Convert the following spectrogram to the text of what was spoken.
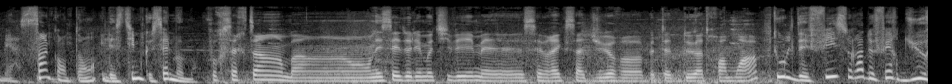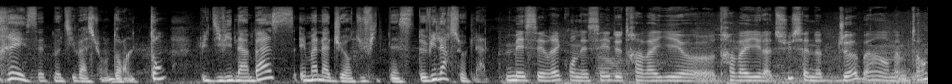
mais à 50 ans, il estime que c'est le moment. Pour certains, ben, on essaye de les motiver, mais c'est vrai que ça dure euh, peut-être deux à trois mois. Tout le défi sera de faire durer cette motivation dans le temps. Ludivine Abbas est manager du fitness de Villars-sur-Glane. Mais c'est vrai qu'on essaye de travailler, euh, travailler là-dessus, c'est notre job hein, en même temps,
